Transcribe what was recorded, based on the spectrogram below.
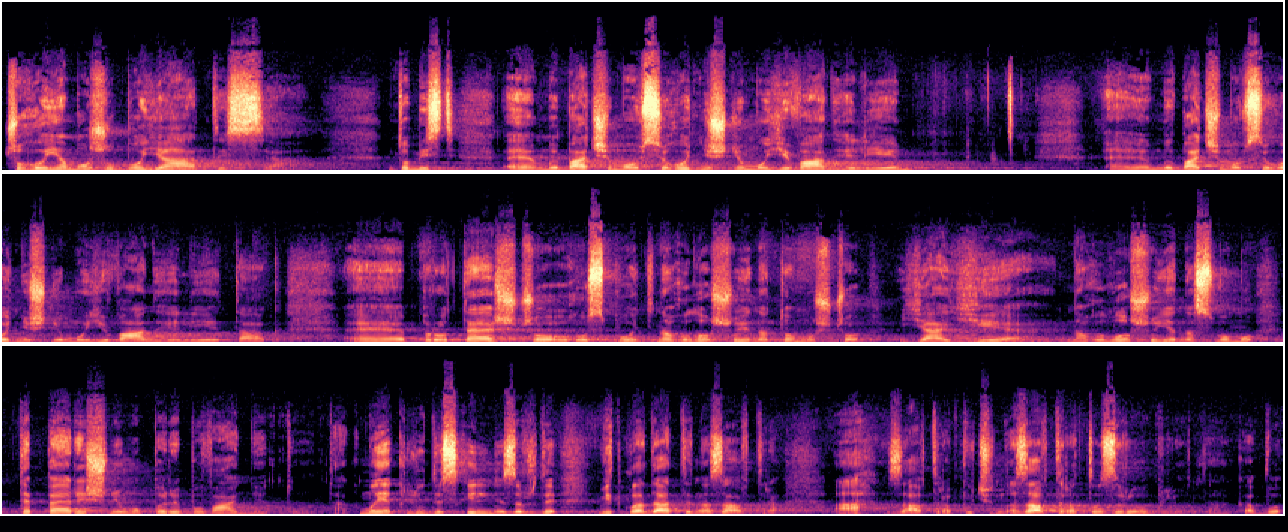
Чого я можу боятися? Натомість е, ми бачимо в сьогоднішньому Євангелії, Ми бачимо в сьогоднішньому Євангелії так, е, про те, що Господь наголошує на тому, що я є, наголошує на своєму теперішньому перебуванні тут. Так. Ми, як люди, схильні завжди відкладати на завтра. А завтра почну, завтра то зроблю. Так. Або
